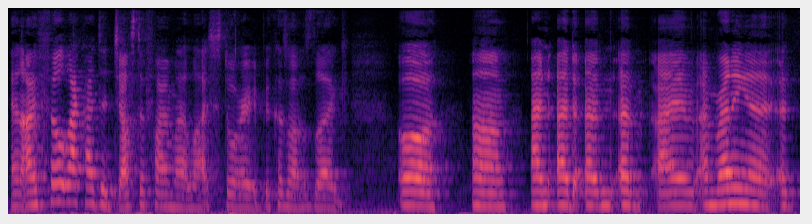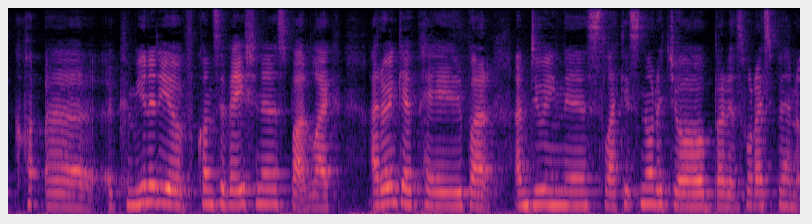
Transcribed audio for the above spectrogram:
and I felt like I had to justify my life story because I was like, "Oh, um, and I'm I'm I'm, I'm running a, a a a community of conservationists, but like I don't get paid, but I'm doing this like it's not a job, but it's what I spend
